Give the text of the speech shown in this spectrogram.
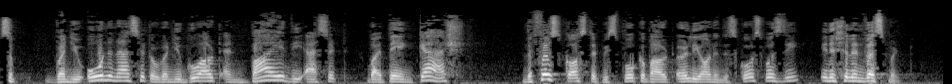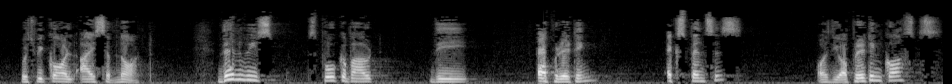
So when you own an asset or when you go out and buy the asset by paying cash, the first cost that we spoke about early on in this course was the initial investment, which we called I sub naught. Then we spoke about the operating expenses or the operating costs,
